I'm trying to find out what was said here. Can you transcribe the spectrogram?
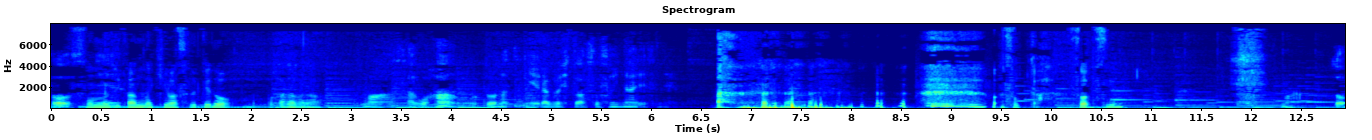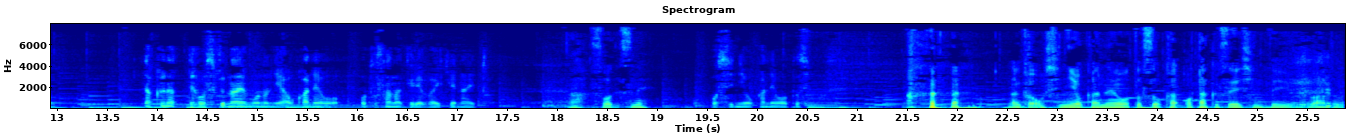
そうですそんな時ね。間な気はするけど、ガラガラ。まあ、朝ごはんをドーナツに選ぶ人はそうそういないですね。あ、そっか。そうですね。まあ、そう。なくなってほしくないものにはお金を落とさなければいけないと。あ、そうですね。推しにお金を落とします。なんか推しにお金を落とすオタク精神というワードが、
